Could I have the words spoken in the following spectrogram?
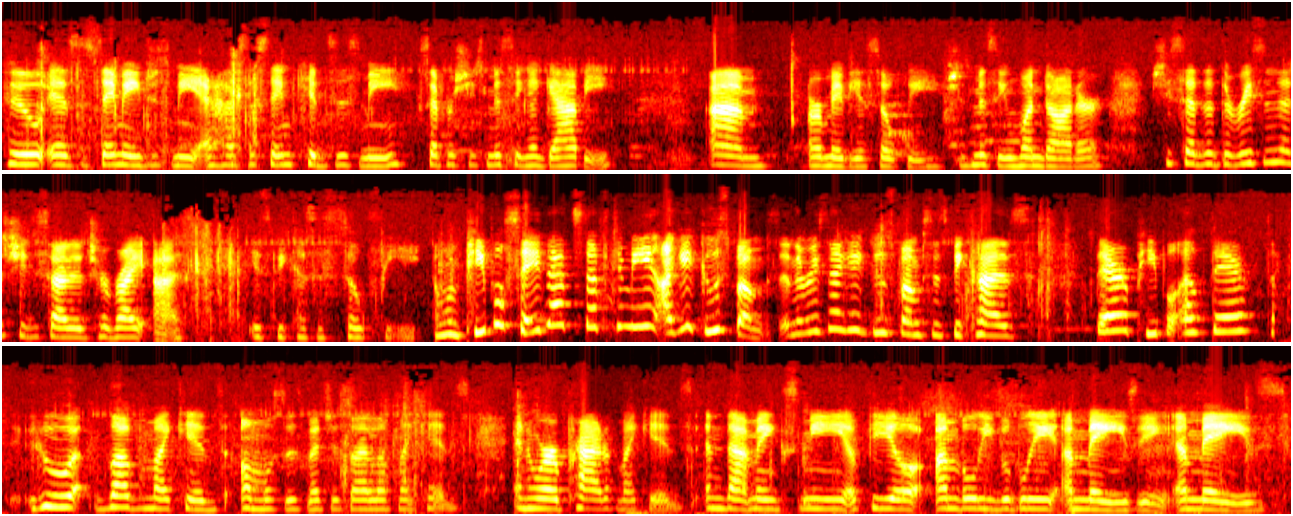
who is the same age as me and has the same kids as me, except for she's missing a Gabby, um, or maybe a Sophie. She's missing one daughter. She said that the reason that she decided to write us is because of Sophie. And when people say that stuff to me, I get goosebumps. And the reason I get goosebumps is because there are people out there who love my kids almost as much as I love my kids and who are proud of my kids. And that makes me feel unbelievably amazing, amazed.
